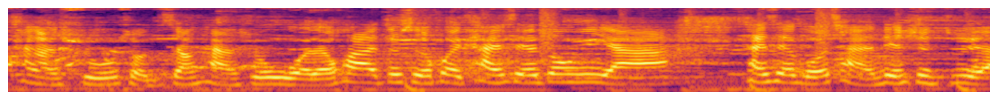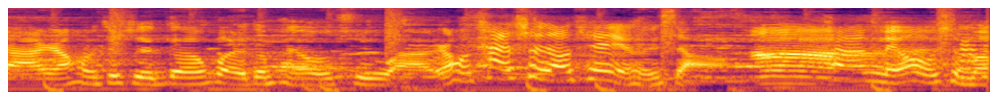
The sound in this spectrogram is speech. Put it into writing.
看看书，手机上看书。我的话就是会看一些综艺啊，看一些国产的电视剧啊，然后就是跟或者跟朋友出去玩。然后他的社交圈也很小，啊，他没有什么。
